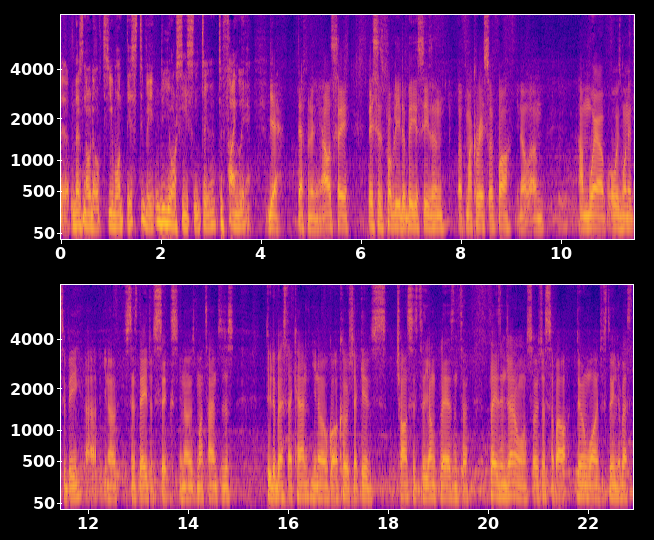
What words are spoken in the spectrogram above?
Uh, there's no doubt you want this to be your season to, to finally. Yeah, definitely. I would say this is probably the biggest season of my career so far. You know, um, I'm where I've always wanted to be. Uh, you know, since the age of six. You know, it's my time to just do the best I can. You know, I've got a coach that gives chances to young players and to players in general. So it's just about doing well and just doing your best.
